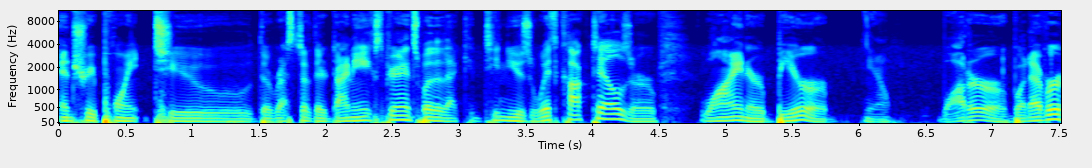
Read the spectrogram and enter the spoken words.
entry point to the rest of their dining experience whether that continues with cocktails or wine or beer or you know water or whatever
